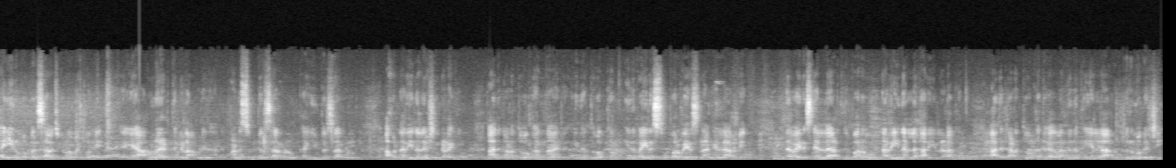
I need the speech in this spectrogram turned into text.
கை ரொம்ப பெருசாக வச்சுக்கணும் நம்ம எப்போதுமே யாரும் எடுத்துக்கலாம் அப்படின்னா. மனசும் பெருசாக இருக்கணும் கையும் பெருசாக இருக்கணும். அப்போ நிறைய நல்ல விஷயம் கிடைக்கும். அதுக்கான துவக்கம் தான் இது. இந்த துவக்கம் இது வைரஸ் சூப்பர் வைரஸ் நாங்கள் எல்லாருமே. இந்த வைரஸ் எல்லா இடத்துக்கும் பரவும். நிறைய நல்ல காரியங்கள் நடக்கும். அதுக்கான தூக்கத்துக்காக வந்ததுக்கு எல்லாருக்கும் பெருமகிழ்ச்சி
